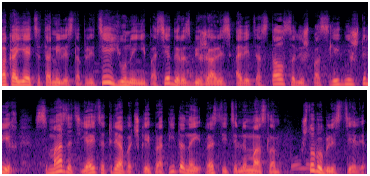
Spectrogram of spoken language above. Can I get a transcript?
Пока яйца томились на плите, юные непоседы разбежались, а ведь остался лишь последний штрих – смазать яйца тряпочкой, пропитанной растительным маслом, чтобы блестели.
